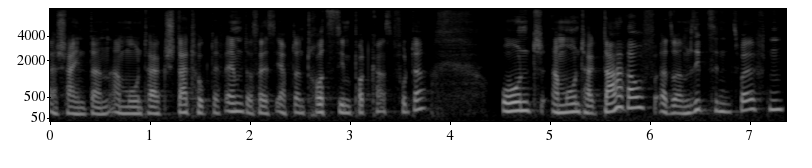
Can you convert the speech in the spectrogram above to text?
erscheint dann am Montag statt Hooked FM. Das heißt, ihr habt dann trotzdem Podcast-Futter. Und am Montag darauf, also am 17.12.,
